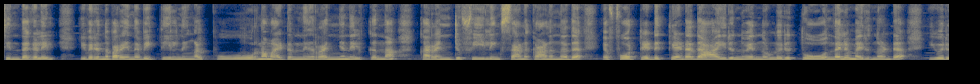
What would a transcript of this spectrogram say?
ചിന്തകളിൽ ഇവരെന്ന് പറയുന്ന വ്യക്തിയിൽ നിങ്ങൾ പൂർണമായിട്ടും നിറഞ്ഞു നിൽക്കുന്ന കറന്റ് ഫീലിങ്സ് ആണ് കാണുന്നത്. എഫോർട്ട് എടുക്കേണ്ടതായിരുന്നു എന്നുള്ളൊരു തോന്നലും വരുന്നുണ്ട്. ഈ ഒരു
